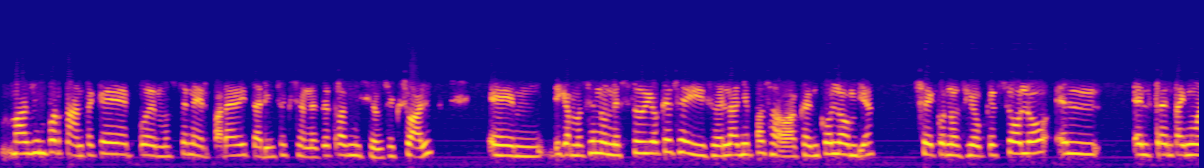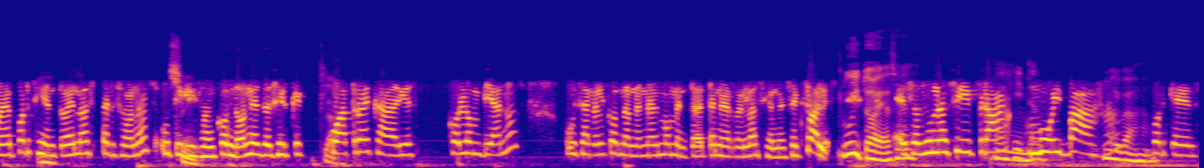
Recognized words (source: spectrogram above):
más importante que podemos tener para evitar infecciones de transmisión sexual. Eh, digamos, en un estudio que se hizo el año pasado acá en Colombia, se conoció que solo el, el 39% de las personas utilizan condón, es decir, que Claro. 4 de cada 10 colombianos usan el condón en el momento de tener relaciones sexuales. Uy, todavía Esa es una cifra Bajita. muy baja, Muy baja. porque es,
